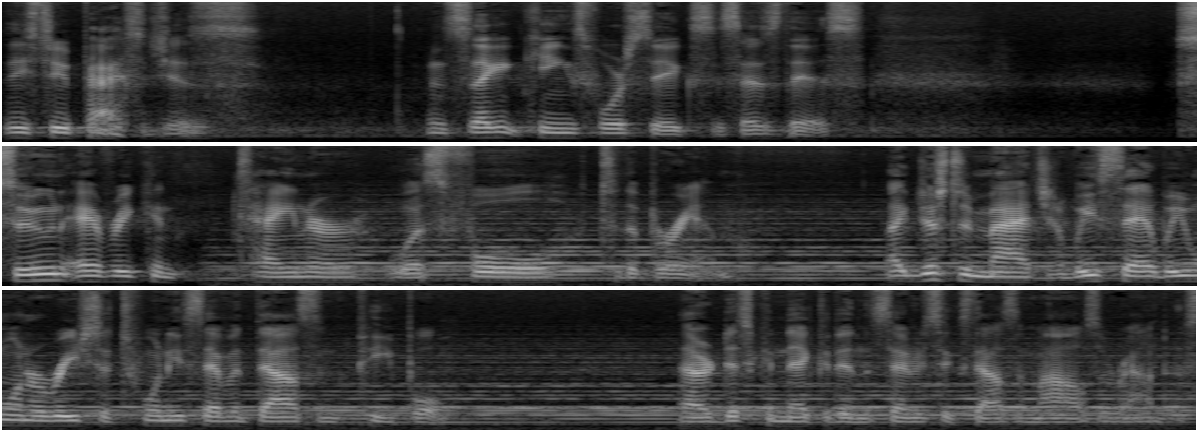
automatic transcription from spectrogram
these two passages. In 2 Kings 4 6, it says this Soon every container was full to the brim. Like, just imagine, we said we want to reach the 27,000 people that are disconnected in the 76,000 miles around us.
